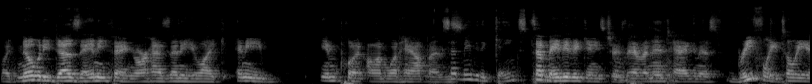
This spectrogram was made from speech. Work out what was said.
Like nobody does anything or has any like any input on what happens. except maybe the gangster Except maybe the gangsters. They have an antagonist briefly till he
